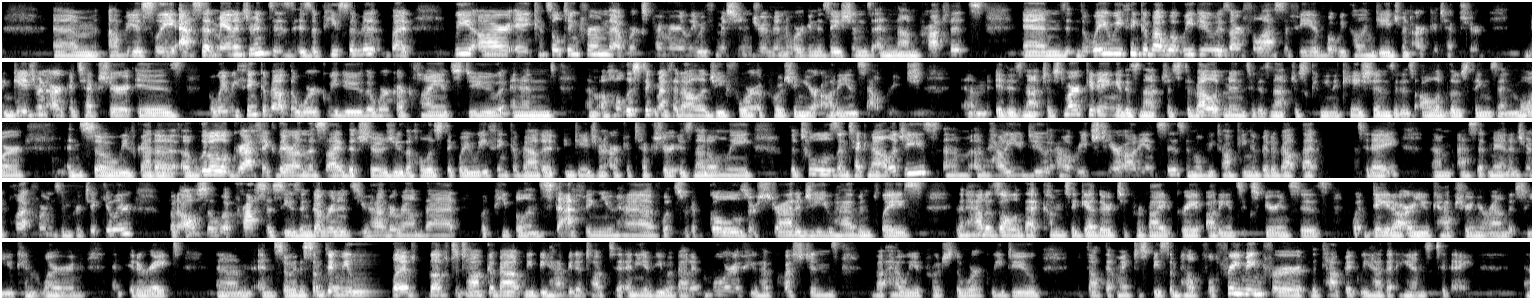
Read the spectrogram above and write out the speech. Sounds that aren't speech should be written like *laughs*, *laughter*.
Um, obviously, asset management is, is a piece of it, but we are a consulting firm that works primarily with mission-driven organizations and nonprofits. And the way we think about what we do is our philosophy of what we call engagement architecture. Engagement architecture is the way we think about the work we do, the work our clients do, and um, a holistic methodology for approaching your audience outreach. Um, it is not just marketing, it is not just development, it is not just communications, it is all of those things and more. And so we've got a, a, little graphic there on the side that shows you the holistic way we think about it. Engagement architecture is not only the tools and technologies um, of how you do outreach to your audiences, and we'll be talking a bit about that today, um, asset management platforms in particular, but also what processes and governance you have around that, what people and staffing you have, what sort of goals or strategy you have in place, and then how does all of that come together to provide great audience experiences? What data are you capturing around it so you can learn and iterate? Um, and so it is something we love, love to talk about. We'd be happy to talk to any of you about it more if you have questions about how we approach the work we do. I thought that might just be some helpful framing for the topic we have at hand today.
